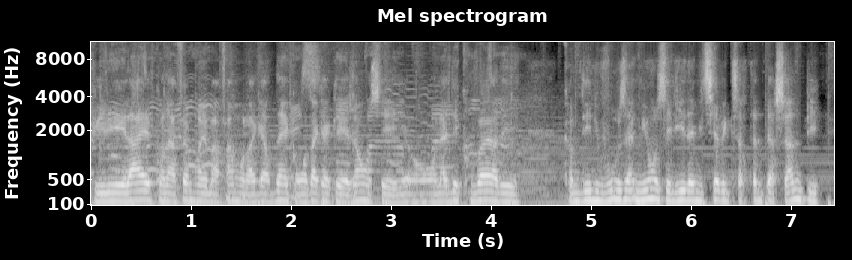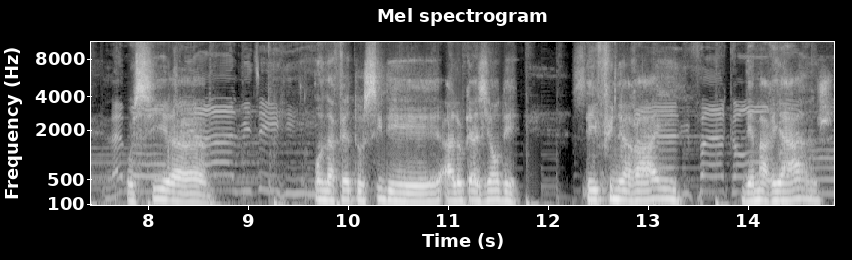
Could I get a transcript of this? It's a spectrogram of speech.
puis les lives qu'on a fait, moi et ma femme, on a gardé un contact avec les gens. On a découvert des, comme des nouveaux amis, on s'est lié d'amitié avec certaines personnes. Puis aussi, euh, on a fait aussi des, à l'occasion des, des funérailles, des mariages.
